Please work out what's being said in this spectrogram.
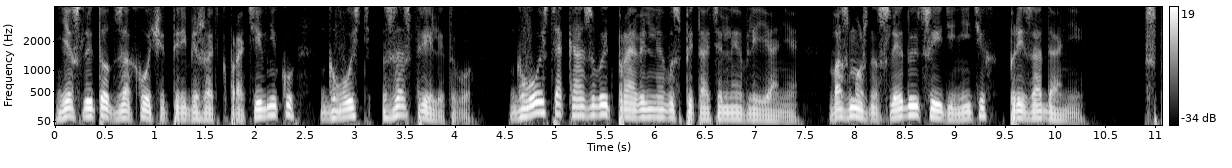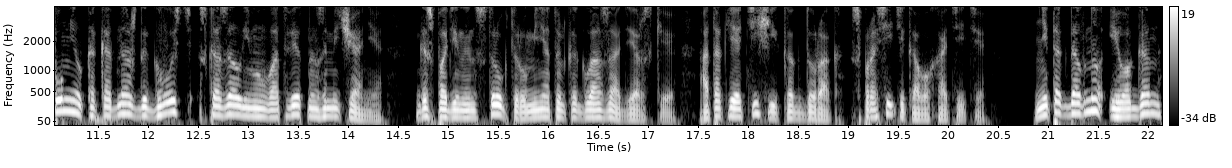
если тот захочет перебежать к противнику, Гвоздь застрелит его. Гвоздь оказывает правильное воспитательное влияние. Возможно, следует соединить их при задании. Вспомнил, как однажды Гвоздь сказал ему в ответ на замечание «Господин инструктор, у меня только глаза дерзкие, а так я тихий, как дурак, спросите, кого хотите». Не так давно Иоганн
